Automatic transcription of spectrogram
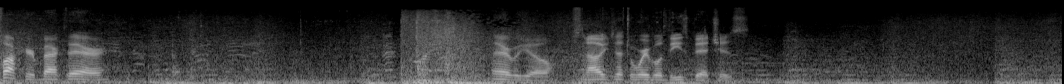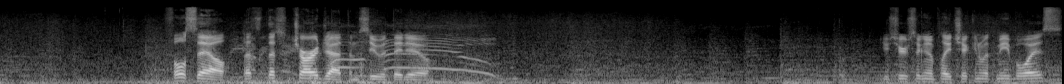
Fucker back there. There we go. So now you just have to worry about these bitches. Full sail. Let's let's charge at them, see what they do. You seriously gonna play chicken with me, boys?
